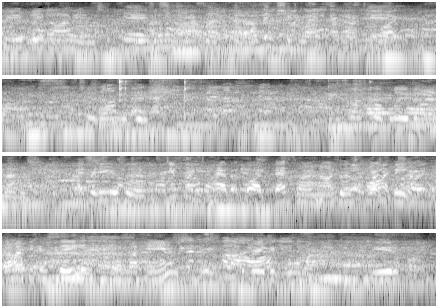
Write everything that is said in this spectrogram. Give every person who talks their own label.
Speaker 1: food, Blue Diamond. Yeah, it's like. Uh, I think she'd like, like vibes long a dish. This one's called Blue Diamond. It's pretty, isn't it? It's
Speaker 2: different to have it like
Speaker 1: that. So nice, and it's quite big. I don't know if you can see on my hand. It's a very big warmer. Beautiful.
